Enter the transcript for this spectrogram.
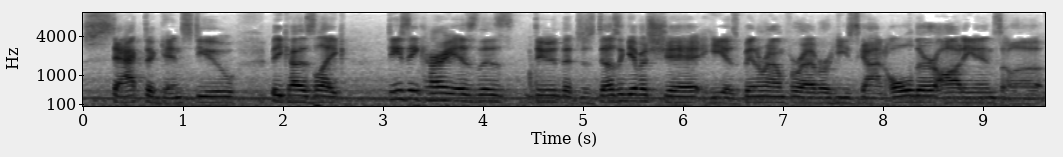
stacked against you because like DC Curry is this dude that just doesn't give a shit. He has been around forever. He's got an older audience, uh,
